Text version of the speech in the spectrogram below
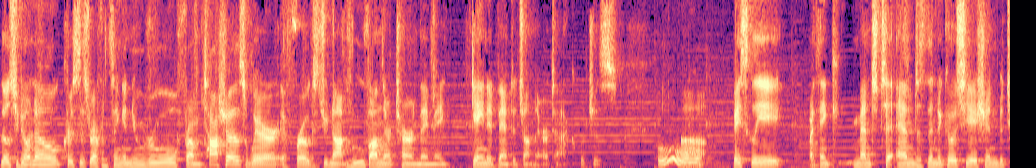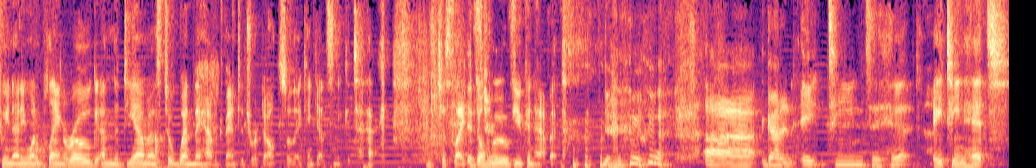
those who don't know, Chris is referencing a new rule from Tasha's where if rogues do not move on their turn, they may gain advantage on their attack, which is Ooh. uh, basically, I think, meant to end the negotiation between anyone playing a rogue and the DM as to when they have advantage or don't, so they can get sneak attack. It's just like, It's don't true. move, you can have it. uh, got an 18 to hit. 18 hits.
